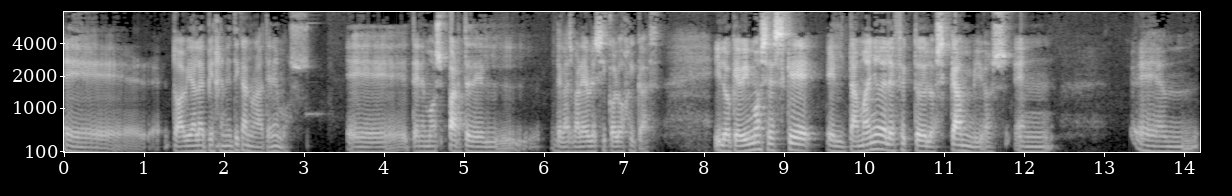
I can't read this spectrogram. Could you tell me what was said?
Eh, todavía la epigenética no la tenemos. Eh, tenemos parte de las variables psicológicas. Y lo que vimos es que el tamaño del efecto de los cambios en em,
